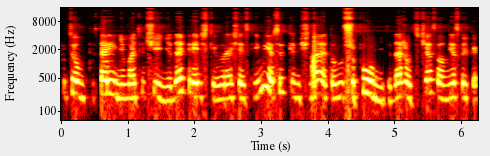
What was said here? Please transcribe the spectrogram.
путем повторения мать учения, да, периодически возвращаясь к нему, я все-таки начинаю это лучше помнить. И даже вот сейчас вам несколько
